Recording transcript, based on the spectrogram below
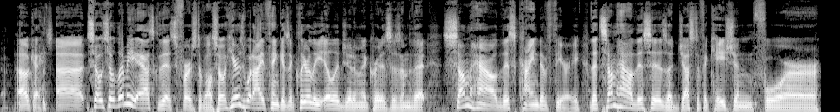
yeah. Okay. Uh, so, so let me ask this first of all. So, here's what I think is a clearly illegitimate criticism that somehow this kind of theory, that somehow this is a justification for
